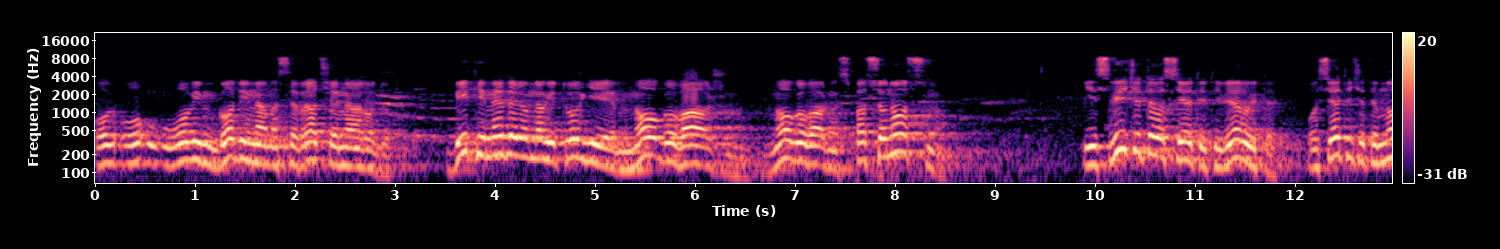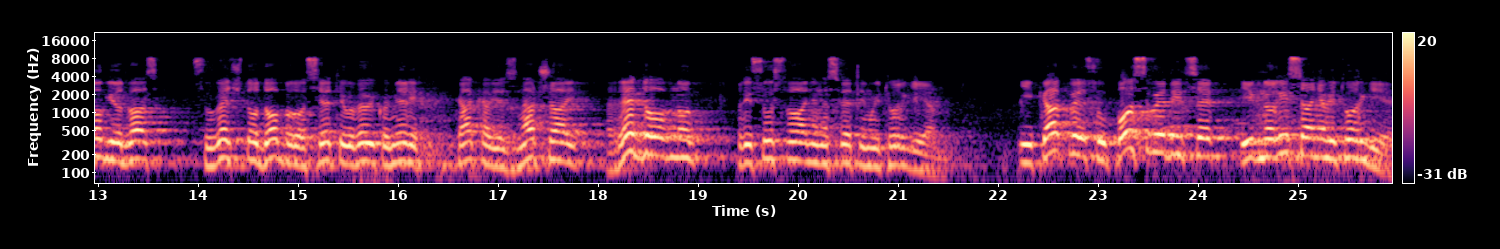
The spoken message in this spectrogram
o, o, u ovim godinama se vraća narodu. Biti nedeljom na liturgiji je mnogo važno, mnogo važno, spasonosno. I svi ćete osjetiti, vjerujte, osjetit ćete, mnogi od vas su već to dobro osjetili u velikoj mjeri, kakav je značaj redovnog prisustvovanja na svetim liturgijama. I kakve su posledice ignorisanja liturgije,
